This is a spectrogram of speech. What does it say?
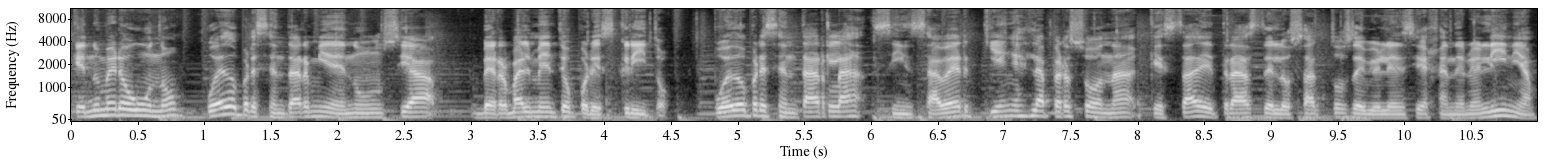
que número uno, puedo presentar mi denuncia verbalmente o por escrito. Puedo presentarla sin saber quién es la persona que está detrás de los actos de violencia de género en línea.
